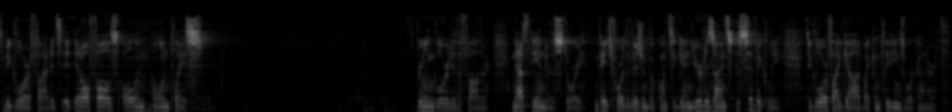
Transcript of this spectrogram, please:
to be glorified. It, it all falls all in, all in place. Bringing glory to the Father. And that's the end of the story. In page four of the vision book, once again, you're designed specifically to glorify God by completing his work on earth.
